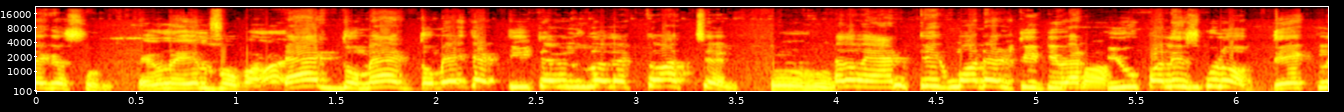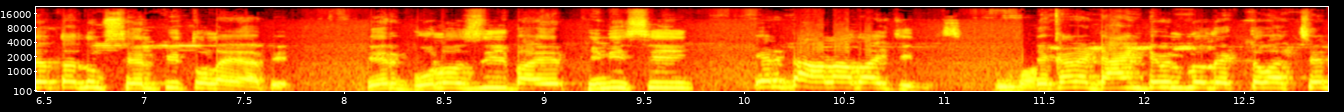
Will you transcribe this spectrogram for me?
থেকে শুরু। এগুলো এল সোফা একদম একদম। এই যে টি টেবিলগুলো দেখতে পাচ্ছেন। একদম অ্যান্টিক মডেল টি টেবিল আর। পিউ পালিশগুলো দেখলে তো একদম সেলফি তোলা যাবে। এর গোলজি বা এর ফিনিশিং এর একটা আলাদাই জিনিস। এখানে ডাইনিং টেবিলগুলো দেখতে পাচ্ছেন।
